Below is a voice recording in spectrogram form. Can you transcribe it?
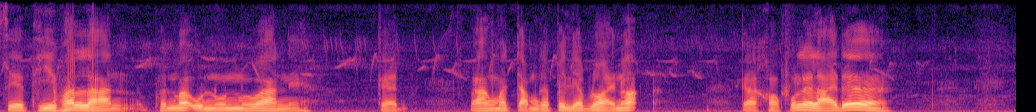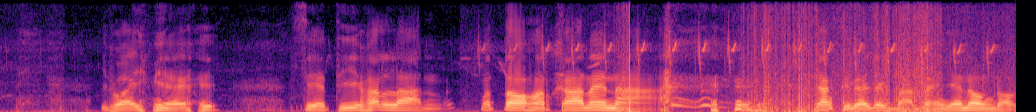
เศรษฐีพันล้าน เพิ่นมาอุดหนุนเมื่อวานนี้ก็ วางมาจำกันไปเรียบร้อยเนาะก็ขอบคุณหลาย ๆ เด้ออีพ่ออีเมียเอ้ยเสียทีพันล้าน มาต่อหอดคาในหนาจักสิเหลือจักบาทไปให้ยายน้องดอก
